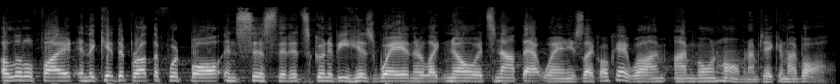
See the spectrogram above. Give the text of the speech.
a little fight, and the kid that brought the football insists that it's going to be his way, and they're like, no, it's not that way. And he's like, okay, well, I'm, I'm going home, and I'm taking my ball.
